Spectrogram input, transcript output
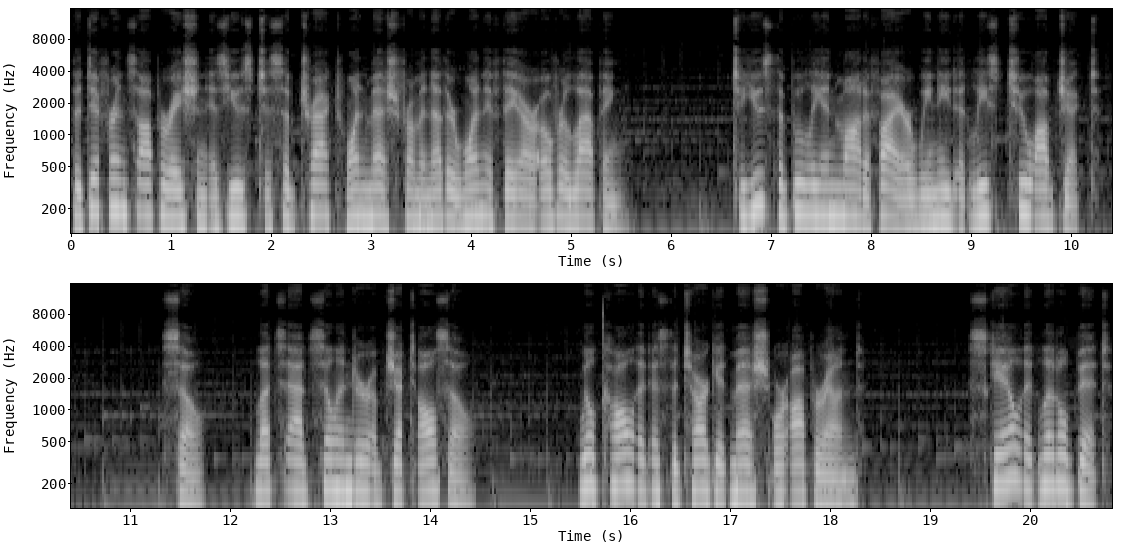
The difference operation is used to subtract one mesh from another one if they are overlapping. To use the boolean modifier we need at least two object. So, let's add cylinder object also. We'll call it as the target mesh or operand. Scale it little bit.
